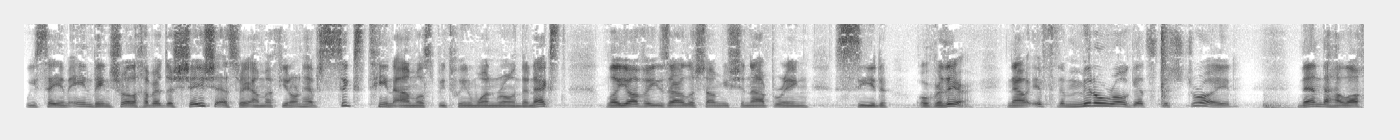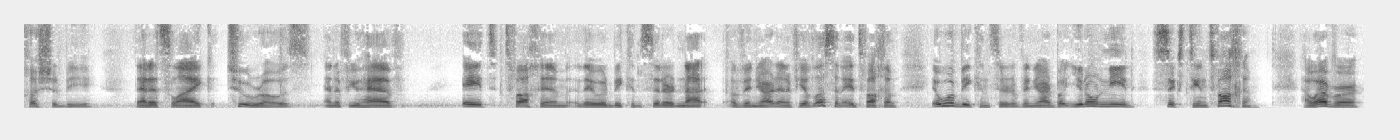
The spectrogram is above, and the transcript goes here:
we say im ein bein esrei amma. If you don't have sixteen amos between one row and the next, la yava. You should not bring seed over there. Now, if the middle row gets destroyed, then the halacha should be that it's like two rows, and if you have eight tfachim, they would be considered not a vineyard, and if you have less than eight tfachim, it would be considered a vineyard. But you don't need sixteen tfachim. However,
